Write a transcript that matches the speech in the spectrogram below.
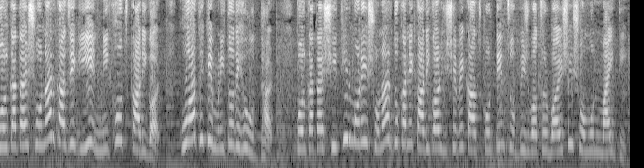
কলকাতায় সোনার কাজে গিয়ে নিখোঁজ কারিগর, কুয়া থেকে মৃতদেহ উদ্ধার। কলকাতার সিথির মোড়ে সোনার দোকানে কারিগর হিসেবে কাজ করতেন চব্বিশ বছর বয়সী সমুন মাইতি।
